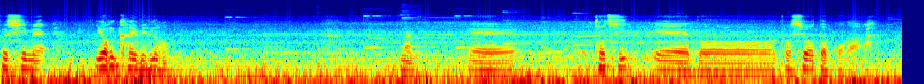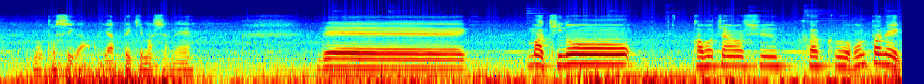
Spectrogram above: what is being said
節目4回目の何？えー、年え、ー、と年男がの年がやってきましたね。でまあ昨日かぼちゃの収穫本当はね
